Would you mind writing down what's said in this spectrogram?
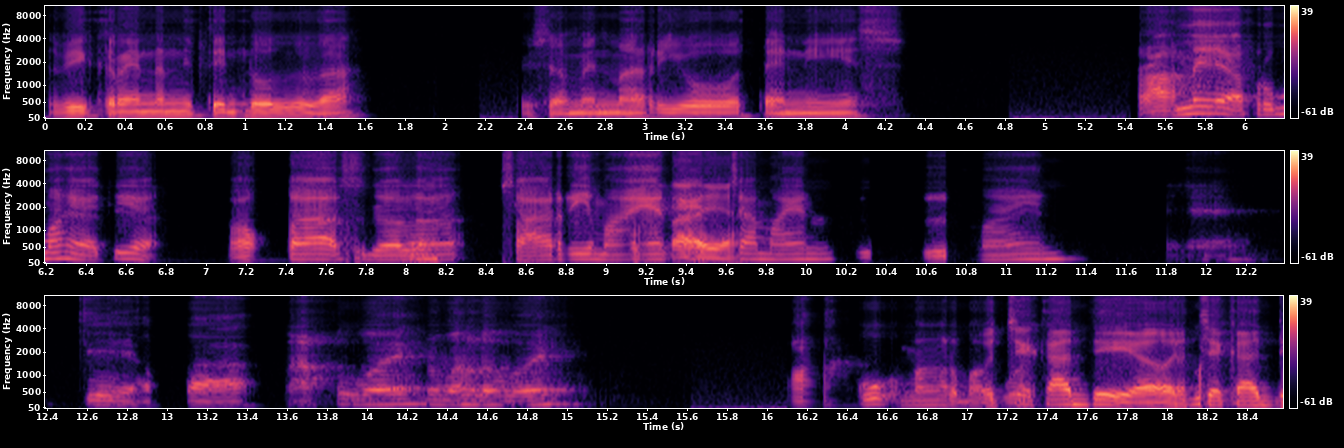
Tapi kerenan Nintendo lu lah. Bisa main Mario, tenis. rame ya ke rumah ya itu ya Okta segala Sari main Okta ya? Eca main lu main Oke, apa? Aku boy, rumah lo boy. aku emang rumah gua OCKD ya, OCKD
